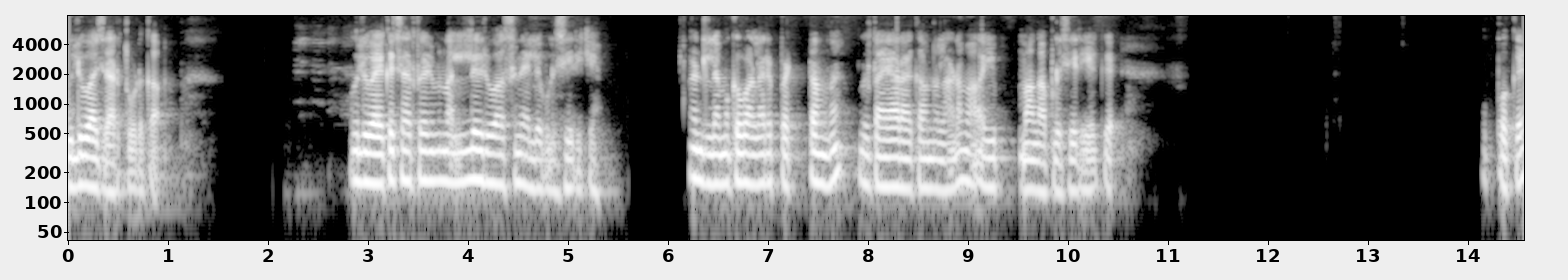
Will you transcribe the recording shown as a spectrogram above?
ഉലുവ ചേർത്ത് കൊടുക്കാം ഉലുവയൊക്കെ ചേർത്ത് കഴിയുമ്പോൾ നല്ലൊരു വാസനയല്ലേ പുളിശ്ശേരിക്ക്. കണ്ടില്ല? നമുക്ക് വളരെ പെട്ടെന്ന് ഇത് തയ്യാറാക്കാവുന്നതാണ് ഈ മാങ്ങാപ്പുളിശ്ശേരിയൊക്കെ. ഉപ്പൊക്കെ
